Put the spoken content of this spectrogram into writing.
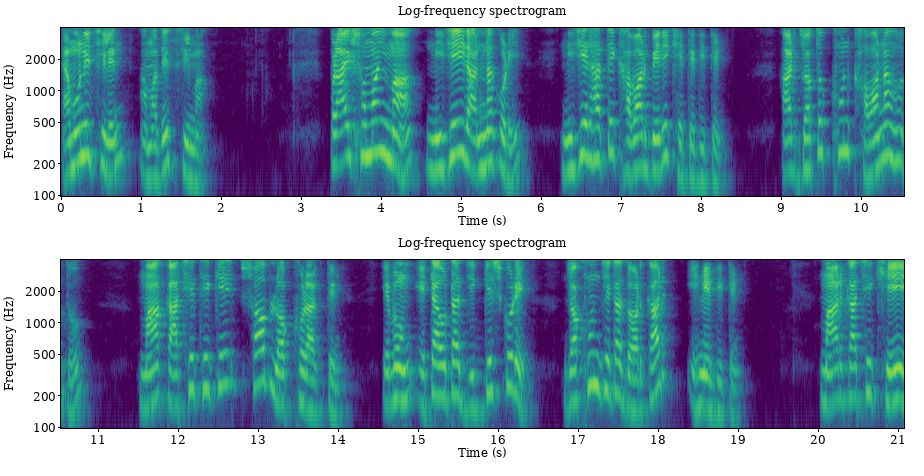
এমনই ছিলেন আমাদের শ্রীমা। প্রায় সময় মা নিজেই রান্না করে নিজের হাতে খাবার বেড়ে খেতে দিতেন। আর যতক্ষণ খাওয়ানো হতো, মা কাছে থেকে সব লক্ষ্য রাখতেন এবং এটা ওটা জিজ্ঞেস করে যখন যেটা দরকার এনে দিতেন। মার কাছে খেয়ে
